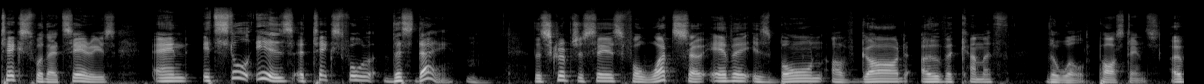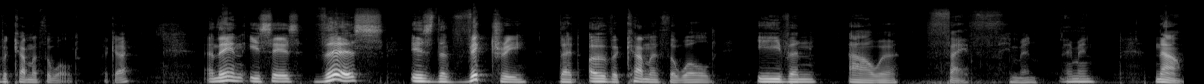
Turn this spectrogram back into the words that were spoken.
text for that series. And it still is a text for this day. Hmm. The scripture says for whatsoever is born of god overcometh the world. Past tense. Overcometh the world. Okay? And then he says this is the victory that overcometh the world even our faith. Amen. Amen. now,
